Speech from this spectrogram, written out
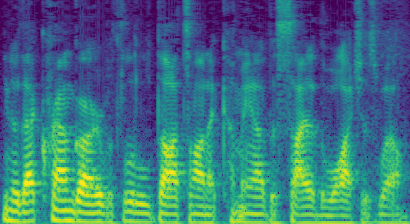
you know that crown guard with little dots on it coming out of the side of the watch as well.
